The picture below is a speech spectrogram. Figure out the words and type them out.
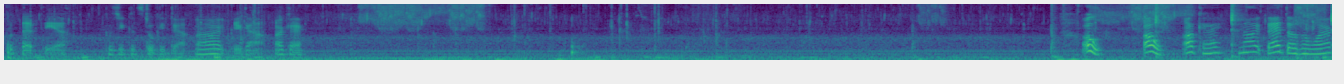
Put that there, because you can still get down. No, you can't. Okay. Oh! Oh, okay. No, that doesn't work.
